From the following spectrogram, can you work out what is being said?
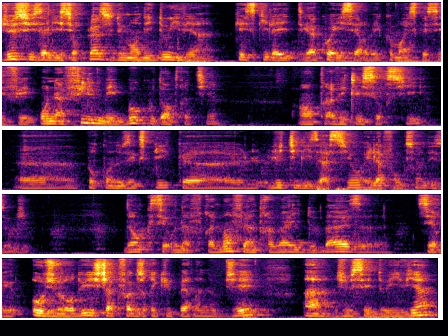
je suis allé sur place, j'ai demandé d'où il vient, qu'est-ce qu'il a été, à quoi il servait, comment est-ce que c'est fait. On a filmé beaucoup d'entretiens entre, avec les sorciers euh, pour qu'on nous explique euh, l'utilisation et la fonction des objets. Donc on a vraiment fait un travail de base euh, sérieux. Aujourd'hui, chaque fois que je récupère un objet, un, je sais d'où il vient,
